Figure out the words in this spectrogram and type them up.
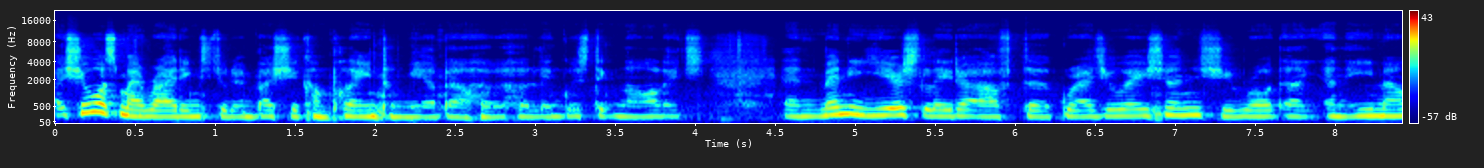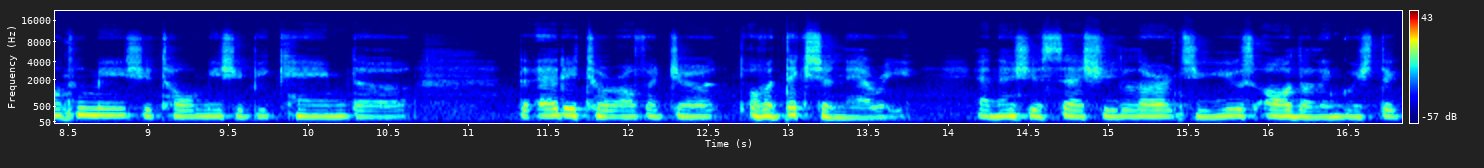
uh, she was my writing student, but she complained to me about her, her linguistic knowledge. And many years later, after graduation, she wrote a, an email to me. She told me she became the the editor of a of a dictionary, and then she said she learned to use all the linguistic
